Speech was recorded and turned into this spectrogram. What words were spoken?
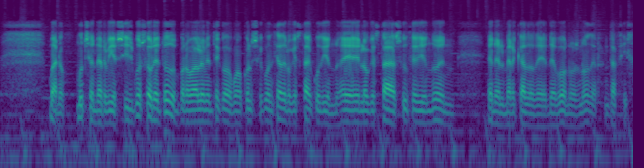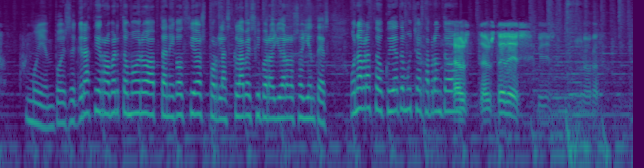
Bueno, mucho nerviosismo, sobre todo probablemente como consecuencia de lo que está acudiendo, eh, lo que está sucediendo en, en el mercado de, bonos, ¿no? De renta fija. Muy bien, pues gracias Roberto Moro, Apta Negocios, por las claves y por ayudar a los oyentes. Un abrazo, cuídate mucho, hasta pronto. A, ustedes, un abrazo.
